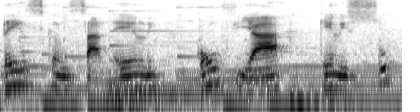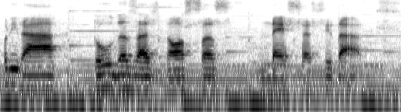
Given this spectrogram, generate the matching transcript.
descansar nele, confiar que ele suprirá todas as nossas necessidades necessidades.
